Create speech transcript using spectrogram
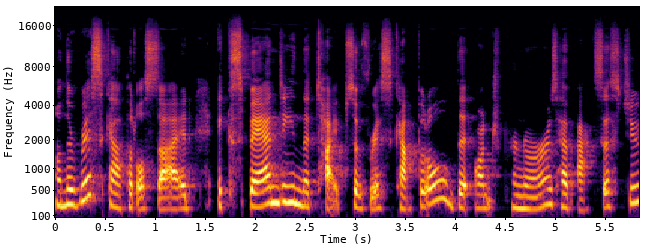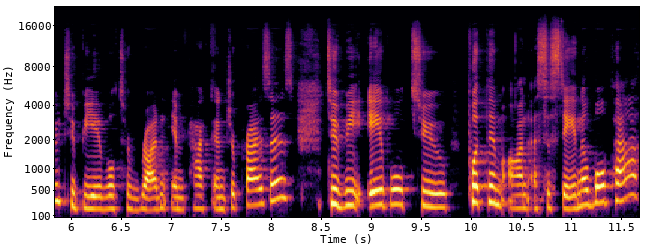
on the risk capital side, expanding the types of risk capital that entrepreneurs have access to to be able to run impact enterprises, to be able to put them on a sustainable path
